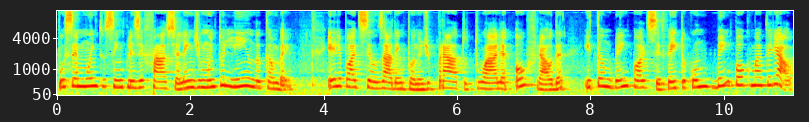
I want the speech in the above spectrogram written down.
por ser muito simples e fácil, além de muito lindo também. Ele pode ser usado em pano de prato, toalha ou fralda e também pode ser feito com bem pouco material,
